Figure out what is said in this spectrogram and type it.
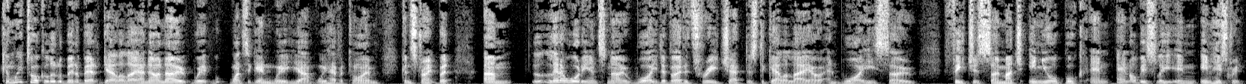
Can we talk a little bit about Galileo? Now, I know we once again we um, we have a time constraint, but um, let our audience know why you devoted three chapters to Galileo and why he so features so much in your book and, and obviously in, in history.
